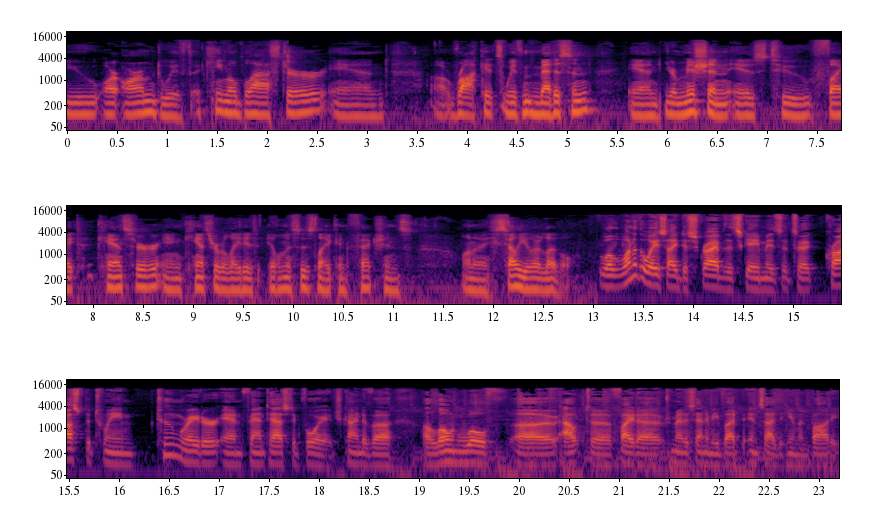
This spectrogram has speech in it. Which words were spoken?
You are armed with a chemoblaster and uh, rockets with medicine and your mission is to fight cancer and cancer related illnesses like infections on a cellular level. Well, one of the ways I describe this game is it's a cross between Tomb Raider and Fantastic Voyage, kind of a, a lone wolf uh, out to fight a tremendous enemy, but inside the human body.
